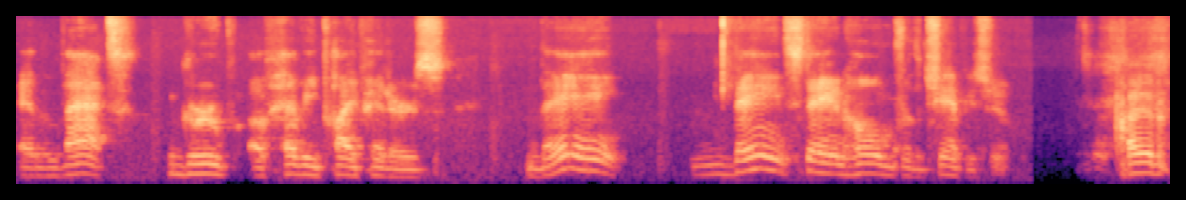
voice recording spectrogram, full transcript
and that group of heavy pipe hitters, they ain't they ain't staying home for the championship. I had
